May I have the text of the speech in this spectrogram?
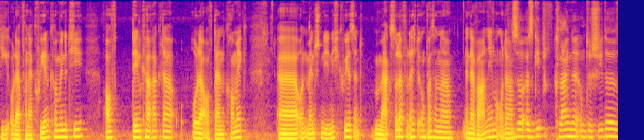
die oder von der queeren Community auf den Charakter oder auf deinen Comic äh, und Menschen, die nicht queer sind? Merkst du da vielleicht irgendwas in der, in der Wahrnehmung? Oder? Also es gibt kleine Unterschiede.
